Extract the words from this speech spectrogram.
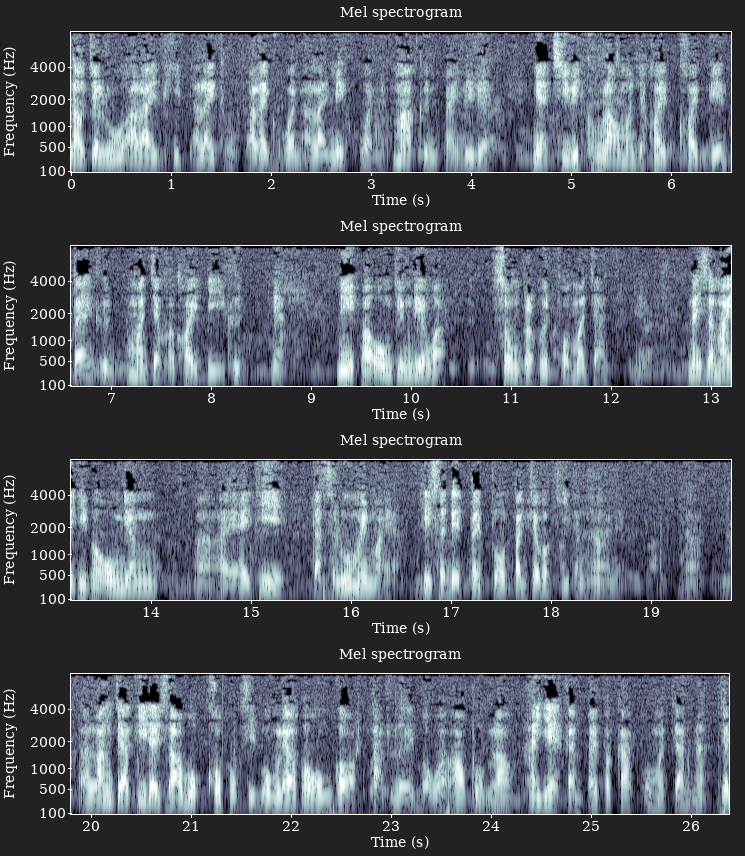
เราจะรู้อะไรผิดอะไรถูกอะไรควรอะไรไม่ควรมากขึ้นไปเรื่อยๆเนี่ยชีวิตของเรามันจะค่อยๆเปลี่ยนแปลงขึ้น มันจะค่อยๆดีขึ้นเนี่ยนี่พระองค์จึงเรียกว่า ทรงประพฤติพรหมจรรย์ในสมัยที่พระองค์ยังไอ้ที่ตัดสรู้ใหม่ๆอะที่เสด็จไปโปรดปัญจวัคคีย์ทั้งห้าเนี่ย หลังจากที่ได้สาวกครบหกสิบองค์แล้วพระองค์ก็ตัดเลยบอกว่าเอาพวกเราให้แยกกันไปประกาศพรหมจรรย์นะ จะ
